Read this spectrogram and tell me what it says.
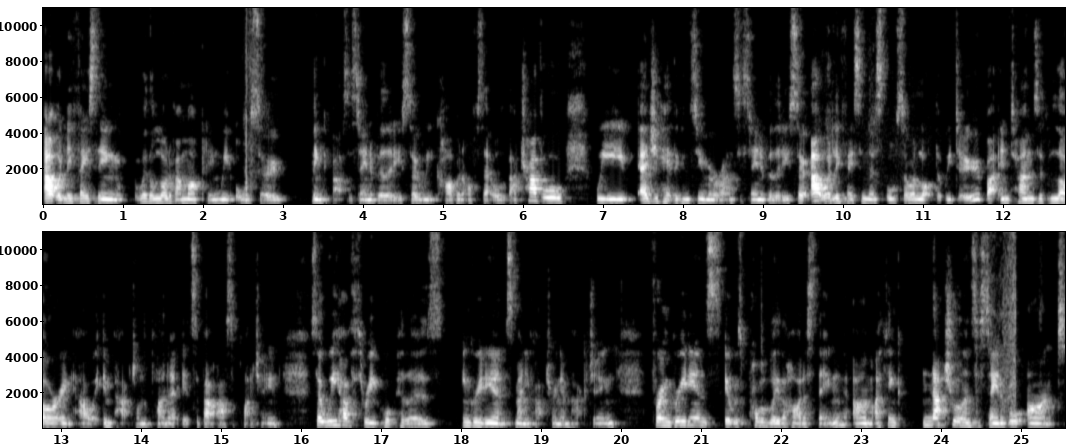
outwardly facing with a lot of our marketing, we also think about sustainability. So we carbon offset all of our travel, we educate the consumer around sustainability. So outwardly facing, there's also a lot that we do, but in terms of lowering our impact on the planet, it's about our supply chain. So we have three core pillars ingredients, manufacturing, and packaging. For ingredients, it was probably the hardest thing. Um, I think natural and sustainable aren't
